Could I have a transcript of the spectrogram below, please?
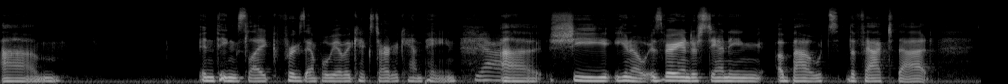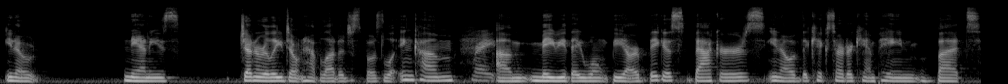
um, in things like for example we have a kickstarter campaign Yeah. uh, she you know is very understanding about the fact that you know nannies generally don't have a lot of disposable income Right. um, maybe they won't be our biggest backers you know of the kickstarter campaign but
